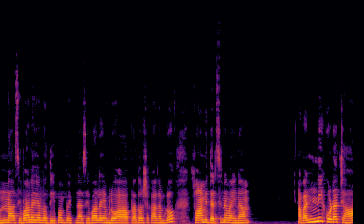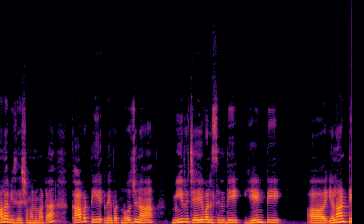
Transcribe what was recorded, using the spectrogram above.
ఉన్న శివాలయంలో దీపం పెట్టిన శివాలయంలో ఆ ప్రదోషకాలంలో స్వామి దర్శనమైన అవన్నీ కూడా చాలా విశేషం అనమాట కాబట్టి రేపటి రోజున మీరు చేయవలసింది ఏంటి? ఎలాంటి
